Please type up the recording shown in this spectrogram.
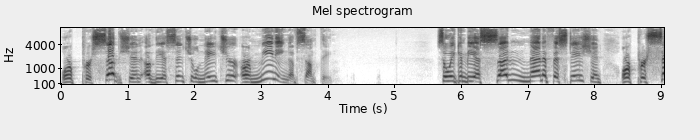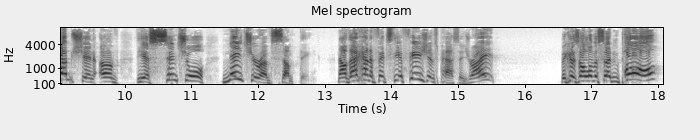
or perception of the essential nature or meaning of something. So it can be a sudden manifestation or perception of the essential nature of something. Now that kind of fits the Ephesians passage, right? Because all of a sudden Paul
